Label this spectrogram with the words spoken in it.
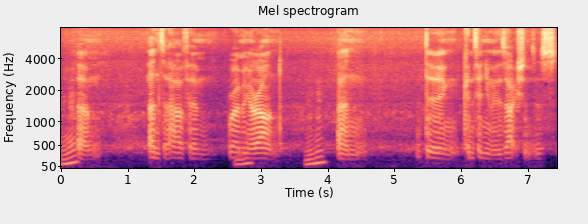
Mhm. Um, and to have him roaming around Mhm. and doing, continuing with his actions is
